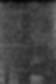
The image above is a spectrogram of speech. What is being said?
Never falter.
